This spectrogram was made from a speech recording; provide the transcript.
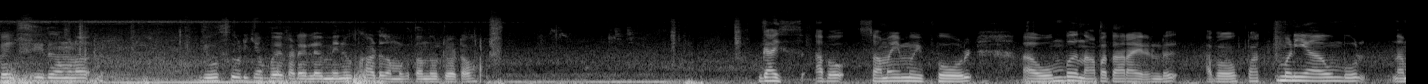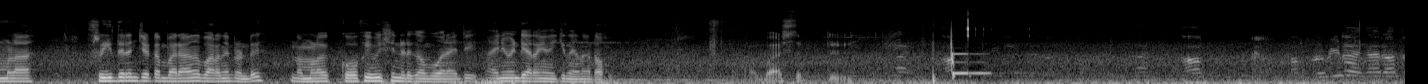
ഗൈസ് ഇത് നമ്മൾ ജ്യൂസ് കുടിക്കാൻ പോയ കടയിൽ മെനു കാർഡ് നമുക്ക് തന്നിട്ട് കേട്ടോ. ഗൈസ് അപ്പോൾ സമയം ഇപ്പോൾ ഒമ്പത് നാൽപ്പത്താറായിട്ടുണ്ട് അപ്പോൾ പത്ത് മണിയാകുമ്പോൾ നമ്മൾ ശ്രീധരൻ ചേട്ടൻ വരാമെന്ന് പറഞ്ഞിട്ടുണ്ട്. നമ്മൾ കോഫി മെഷീൻ എടുക്കാൻ പോകാനായിട്ട് അതിനുവേണ്ടി ഇറങ്ങി നിൽക്കുന്നതാണ് കേട്ടോ. വാട്സപ്പിൽ ഞാൻ രാത്രി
